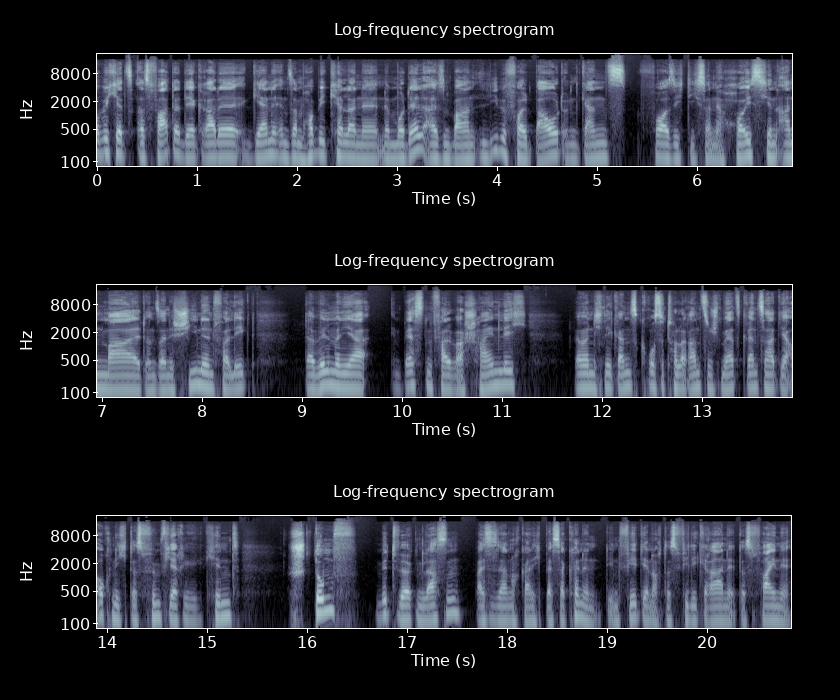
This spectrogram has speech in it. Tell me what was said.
ob ich jetzt als Vater, der gerade gerne in seinem Hobbykeller eine, eine Modelleisenbahn liebevoll baut und ganz vorsichtig seine Häuschen anmalt und seine Schienen verlegt, da will man ja im besten Fall wahrscheinlich, wenn man nicht eine ganz große Toleranz- und Schmerzgrenze hat, ja auch nicht das fünfjährige Kind stumpf mitwirken lassen, weil sie es ja noch gar nicht besser können. Denen fehlt ja noch das Filigrane, das Feine.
